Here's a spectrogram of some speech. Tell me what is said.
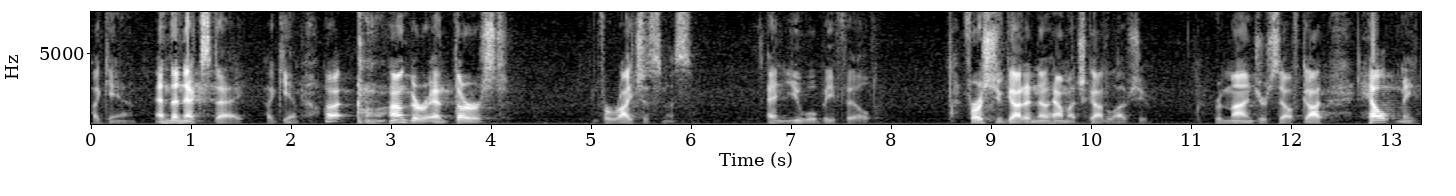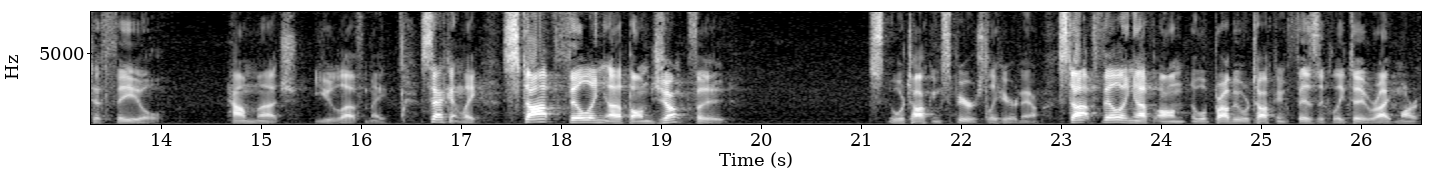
again. And the next day, again. Hunger and thirst for righteousness, and you will be filled. First, you've got to know how much God loves you. Remind yourself, God, help me to feel how much you love me. Secondly, stop filling up on junk food. We're talking spiritually here now. Stop filling up on, well, probably we're talking physically too, right, Mark?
